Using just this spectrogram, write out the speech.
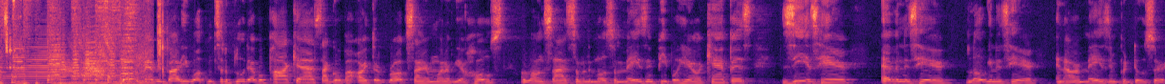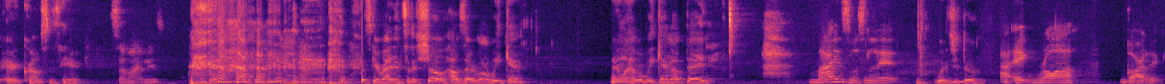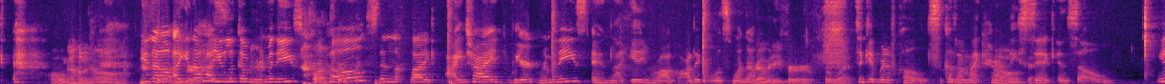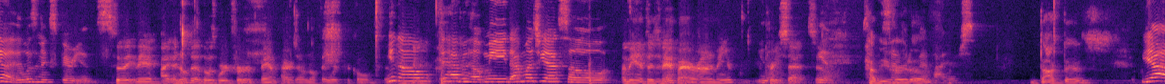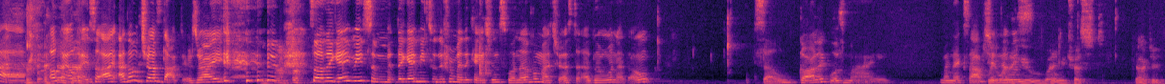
Welcome, everybody. Welcome to the Blue Devil Podcast. I go by Arthur Rooks. I am one of your hosts, alongside some of the most amazing people here on campus. Z is here, Evan is here, Logan is here, and our amazing producer, Eric Kraus, is here. Semi amazing. Let's get right into the show. How's everyone weekend? Anyone have a weekend update? Mine was lit. What did you do? I ate raw garlic. Oh No. no. You know, uh, you know how you look up remedies for colds, and like I tried weird remedies, and like eating raw garlic was one of them Remedy for for what? to get rid of colds because I'm like currently Oh, okay. sick, and so yeah, it was an experience. So they, they I I know that those work for vampires. I don't know if they work for colds. You know, they haven't helped me that much yet, so I mean, if there's a vampire around, I mean, you're, you're You pretty know, set. So. yeah. Have you heard of vampires? doctors? Yeah. Okay. Okay. So I, I don't trust doctors, right? so they gave me some. They gave me two different medications. One of them I trust. The other one I don't. So garlic was my my next option. Wait, why don't you why don't you trust doctors?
